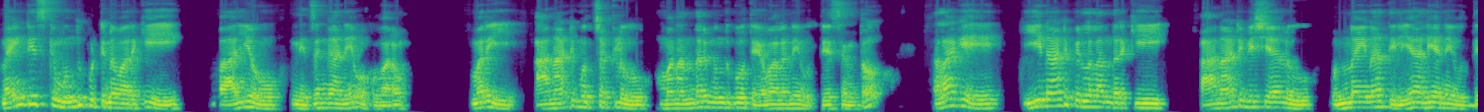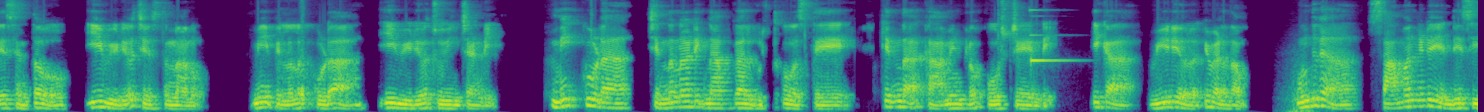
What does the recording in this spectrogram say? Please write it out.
90s కి ముందు పుట్టిన వారికి బాల్యం నిజంగానే ఒక వరం. మరి ఆనాటి ముచ్చట్లు మనందరి ముందుకు తేవాలనే ఉద్దేశంతో అలాగే ఈనాటి పిల్లలందరికీ ఆనాటి విషయాలు ఉన్నైనా తెలియాలి అనే ఉద్దేశంతో ఈ వీడియో చేస్తున్నాను. మీ పిల్లలకు కూడా ఈ వీడియో చూపించండి మీకు కూడా చిన్ననాటి జ్ఞాపకాలు గుర్తుకు వస్తే కింద కామెంట్లో పోస్ట్ చేయండి. ఇక వీడియోలోకి వెళదాం. ముందుగా సామాన్యుడు ఎన్డీసీ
